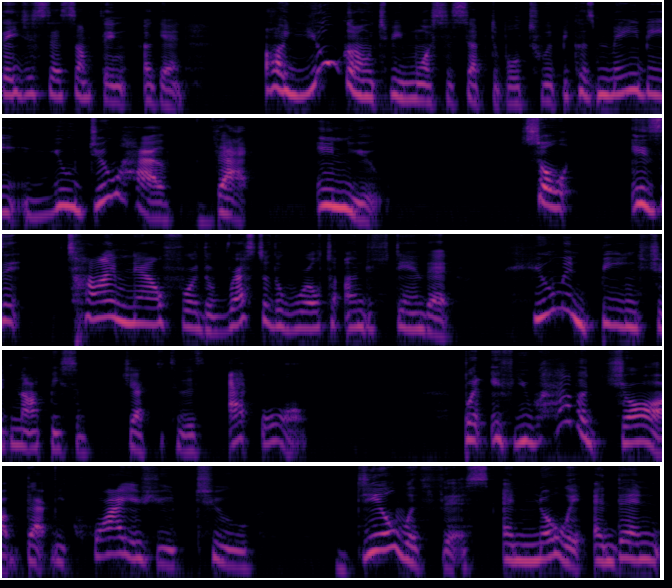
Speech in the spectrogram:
they just said something again. Are you going to be more susceptible to it because maybe you do have that in you? So, is it time now for the rest of the world to understand that human beings should not be subjected to this at all? But if you have a job that requires you to deal with this and know it, and then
